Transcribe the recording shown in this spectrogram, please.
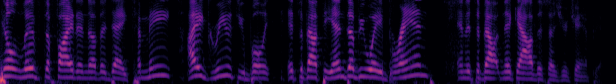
he'll live to fight another day. To me, I agree with you, Bully. It's about the NWA brand, and it's about Nick Aldis as your champion.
